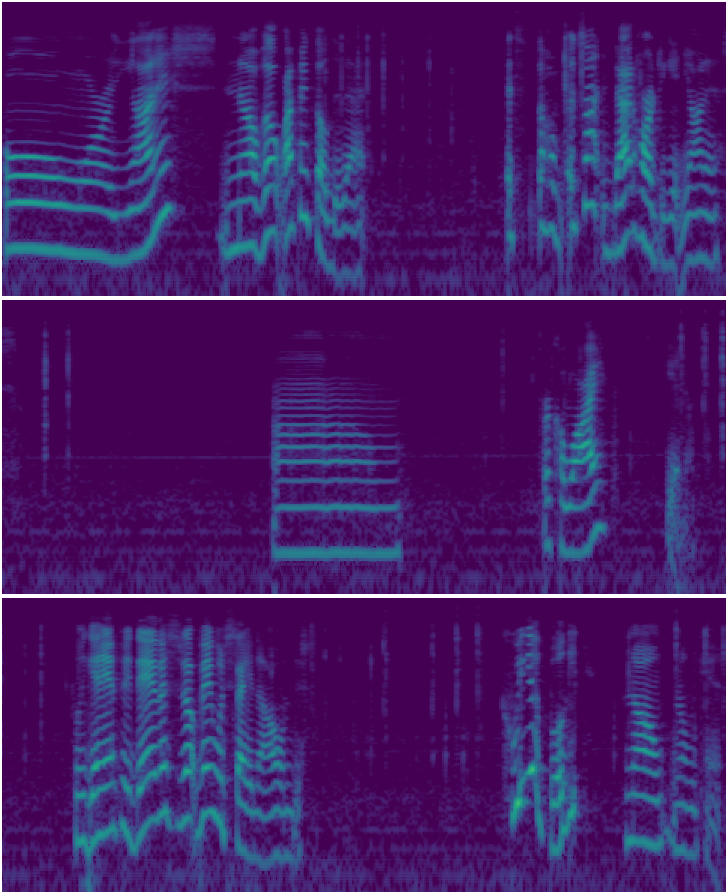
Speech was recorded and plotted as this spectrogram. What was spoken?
for Giannis. No, they'll, I think they'll do that. It's the it's not that hard to get Giannis. Um, for Kawhi, yeah, no. Can we get Anthony Davis? They would say no. I'm just. Can we get Boogie? No, no, we can't.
